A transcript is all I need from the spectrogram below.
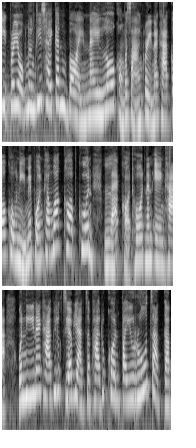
อีกประโยคหนึ่งที่ใช้กันบ่อยในโลกของภาษาอังกฤษนะคะ ก็คงหนีไม่พ้นคำว่าขอบคุณ และขอโทษนั่นเองค่ะ วันนี้นะคะพี่ลูกเจี๊ยบอยากจะพาทุกคนไปรู้จักกับ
